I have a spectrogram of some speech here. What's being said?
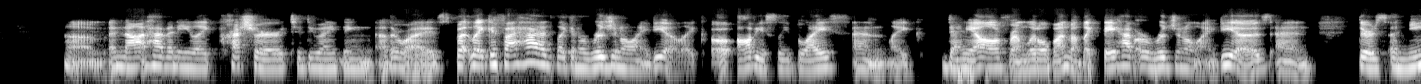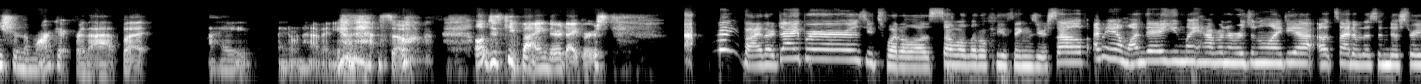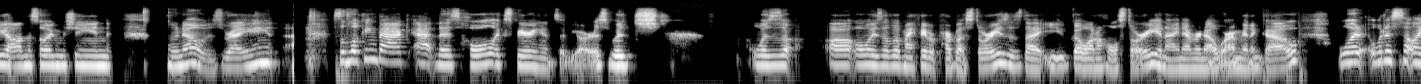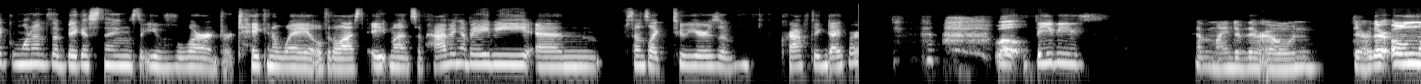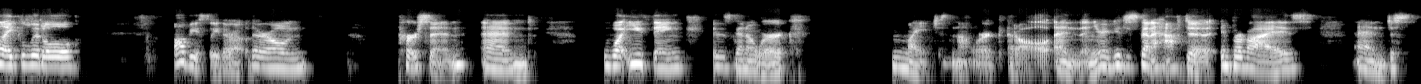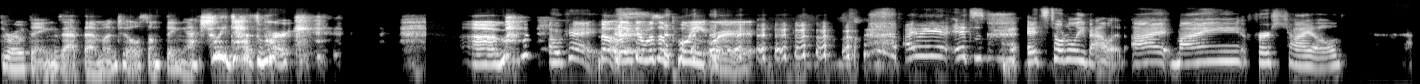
um, and not have any like pressure to do anything otherwise. But like if I had like an original idea, like obviously Blythe and like Danielle from Little Bun Bun, like they have original ideas and there's a niche in the market for that. But I I don't have any of that. So I'll just keep buying their diapers. Buy their diapers, you twiddle, sew a little few things yourself. I mean, one day you might have an original idea outside of this industry on the sewing machine. Who knows, right? So, looking back at this whole experience of yours, which was uh, always one of my favorite part about stories is that you go on a whole story and I never know where I'm going to go. What what is that, like one of the biggest things that you've learned or taken away over the last 8 months of having a baby and sounds like 2 years of crafting diapers? well, babies have a mind of their own. They're their own like little obviously their their own person and what you think is going to work might just not work at all. And then you're, you're just going to have to improvise and just throw things at them until something actually does work. Um okay. no like there was a point where i mean it's it's totally valid. I my first child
